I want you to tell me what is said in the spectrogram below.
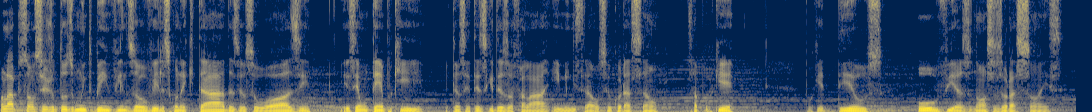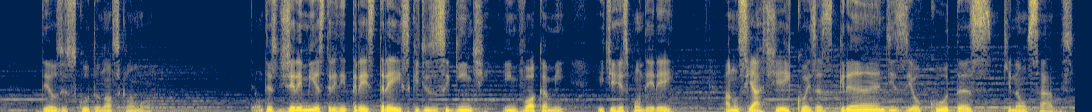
Olá pessoal, sejam todos muito bem-vindos ao Ovelhas Conectadas. Eu sou o Ozzy. Esse é um tempo que eu tenho certeza que Deus vai falar e ministrar ao seu coração. Sabe por quê? Porque Deus ouve as nossas orações. Deus escuta o nosso clamor. Tem um texto de Jeremias 33, 3 que diz o seguinte: Invoca-me e te responderei. Anunciar-te-ei coisas grandes e ocultas que não sabes.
